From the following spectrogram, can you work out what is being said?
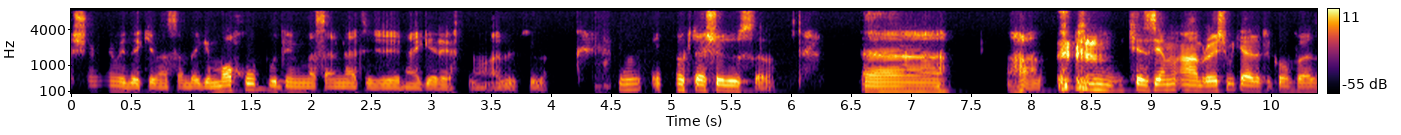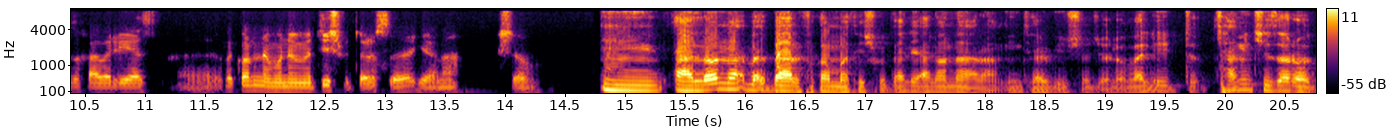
نشون نمیده که مثلا بگه ما خوب بودیم مثلا نتیجه نگرفتیم. این نکتهشو دوست دارم. کسی هم همراهش می‌کرده تو کنفرانس خبری از فکر کنم نمانیا ماتیچ بود درسته؟ یا نه؟ الان بله فکر ماتیچ بود ولی الان نرم interview شو جلو. ولی همین چیزا رو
